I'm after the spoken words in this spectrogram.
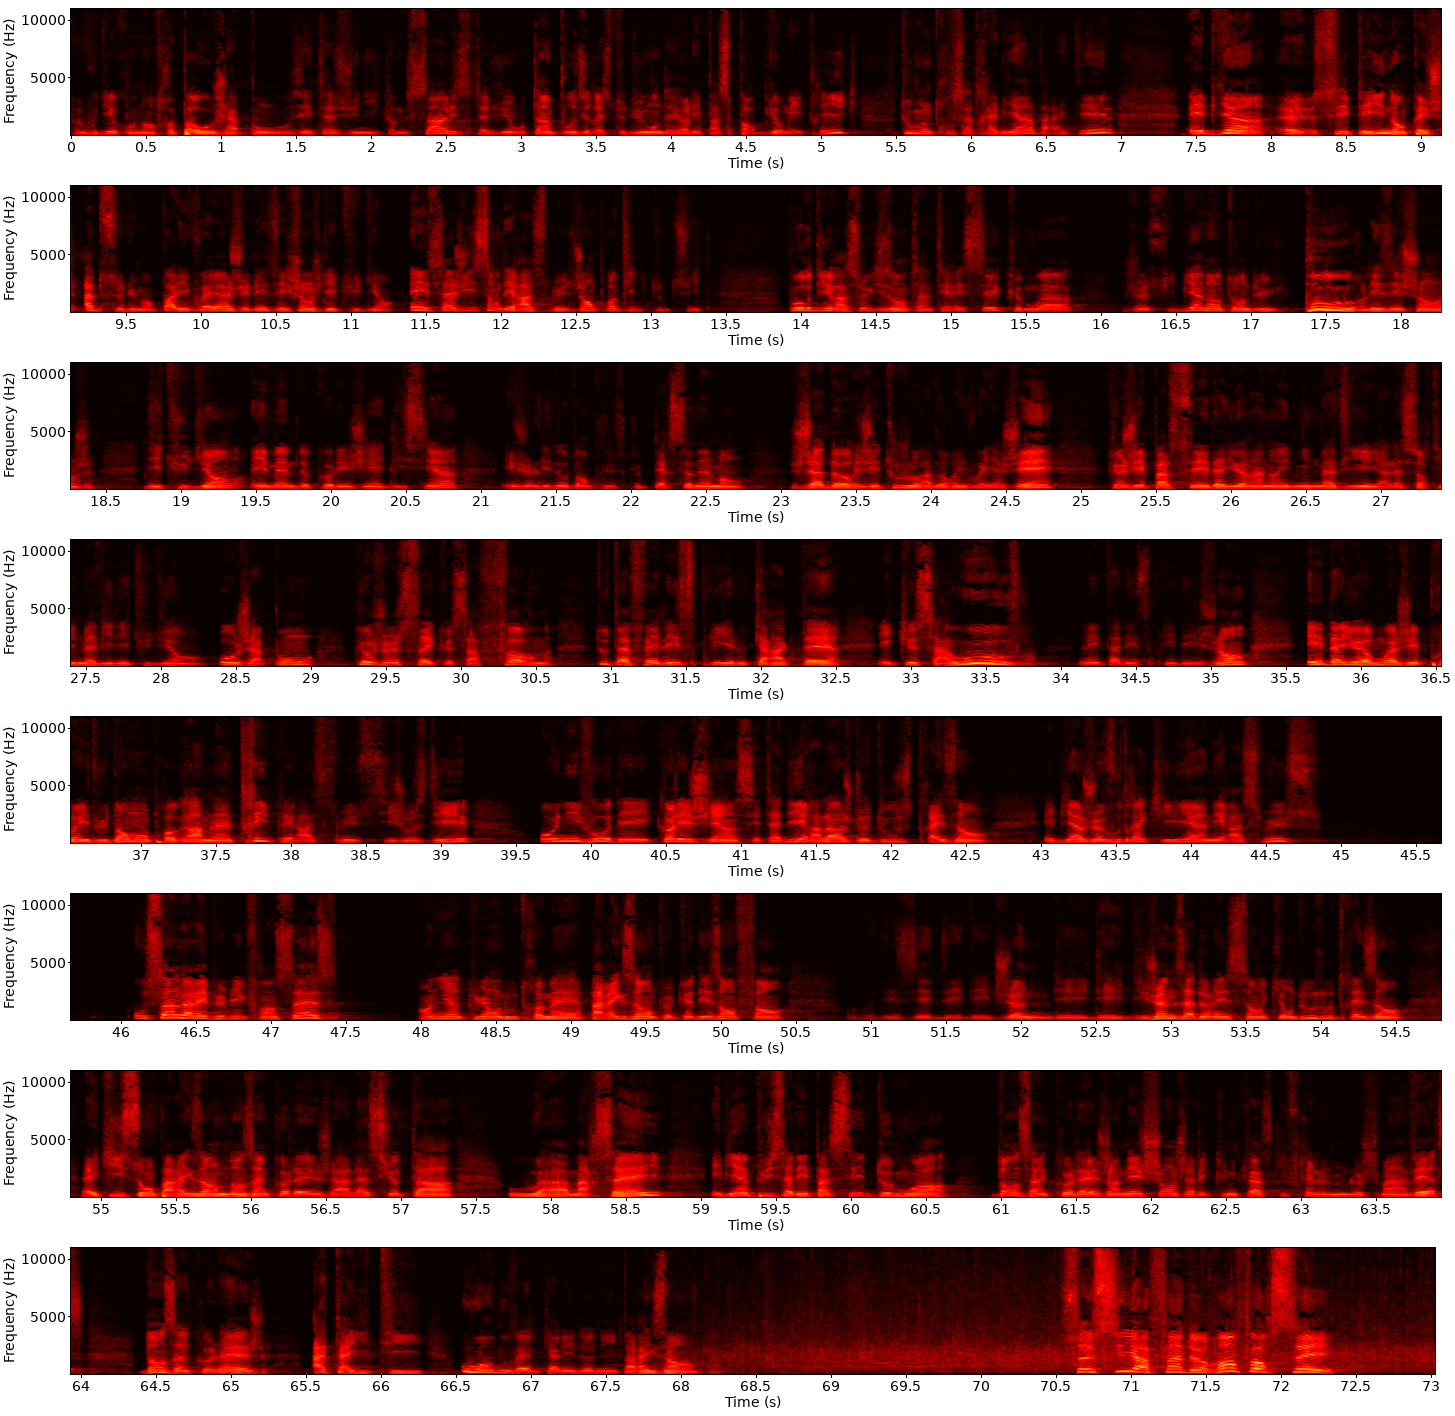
Je peux vous dire qu'on n'entre pas au Japon, aux États-Unis comme ça. Les États-Unis ont imposé au reste du monde d'ailleurs les passeports biométriques. Tout le monde trouve ça très bien, paraît-il. Eh bien, euh, ces pays n'empêchent absolument pas les voyages et les échanges d'étudiants. Et s'agissant d'Erasmus, j'en profite tout de suite pour dire à ceux qui sont intéressés que moi, je suis bien entendu pour les échanges d'étudiants et même de collégiens et de lycéens. Et je le dis d'autant plus que personnellement, j'adore et j'ai toujours adoré voyager, que j'ai passé d'ailleurs un an et demi de ma vie à la sortie de ma vie d'étudiant au Japon, que je sais que ça forme tout à fait l'esprit et le caractère et que ça ouvre l'état d'esprit des gens. Et d'ailleurs, moi, j'ai prévu dans mon programme un triple Erasmus, si j'ose dire, au niveau des collégiens, c'est-à-dire à, l'âge de 12-13 ans. Eh bien, je voudrais qu'il y ait un Erasmus au sein de la République française en y incluant l'outre-mer. Par exemple, que des enfants, des, jeunes, des, jeunes adolescents qui ont 12 ou 13 ans et qui sont, par exemple, dans un collège à La Ciotat ou à Marseille, eh bien, puissent aller passer deux mois dans un collège, en échange avec une classe qui ferait le, le chemin inverse, dans un collège à Tahiti ou en Nouvelle-Calédonie, par exemple. Ceci afin de renforcer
